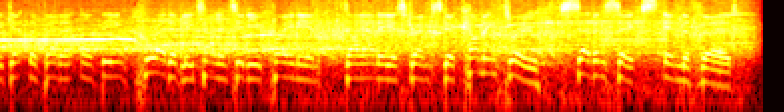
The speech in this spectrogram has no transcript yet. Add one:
to get the better of the incredibly talented Ukrainian Dayana Yastremska coming through 7-6 in the third.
